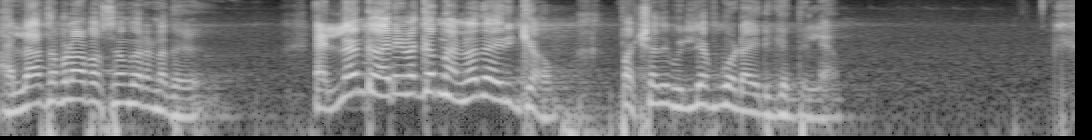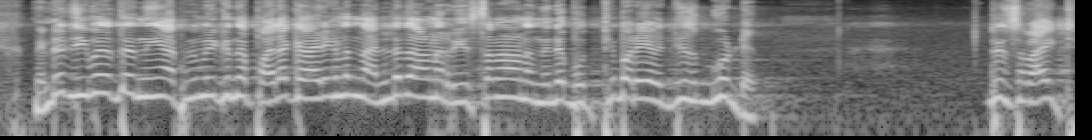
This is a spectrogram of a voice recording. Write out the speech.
അല്ലാത്തപ്പോഴാണ് പ്രശ്നം വരണത്. എല്ലാ കാര്യങ്ങളൊക്കെ നല്ലതായിരിക്കാം പക്ഷെ അത് വില്ല് ഓഫ് ഗോഡ് ആയിരിക്കത്തില്ല. നിന്റെ ജീവിതത്തിൽ നീ അഭിമുഖിക്കുന്ന പല കാര്യങ്ങളും നല്ലതാണ് റീസണാണ് നിന്റെ ബുദ്ധി പറയാം it is good it is right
